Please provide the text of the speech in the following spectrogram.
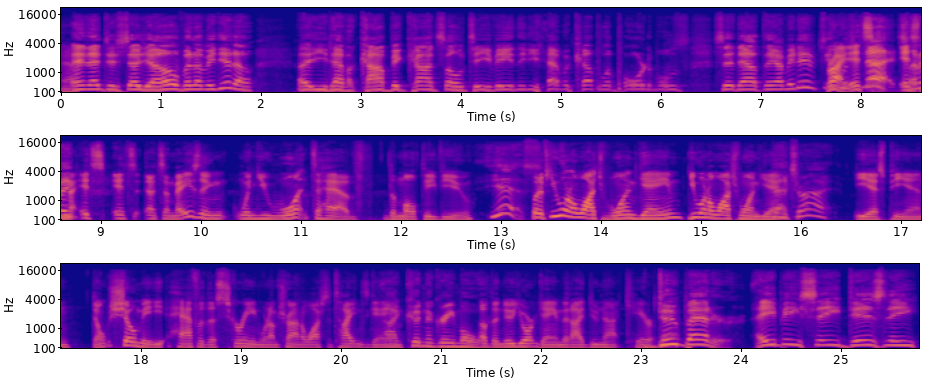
And that just shows you how old. But I mean, you know, uh, you'd have a con- big console TV, and then you'd have a couple of portables sitting out there. I mean, it, it right. was It's nuts. it's I mean, it's it's it's amazing when you want to have the multi view, yes, but if you want to watch one game, you want to watch one game. that's right. ESPN. Don't show me half of the screen when I'm trying to watch the Titans game I couldn't agree more. of the New York game that I do not care. do about. better. ABC, Disney,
